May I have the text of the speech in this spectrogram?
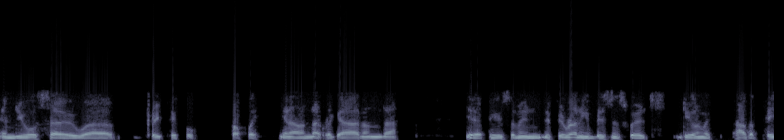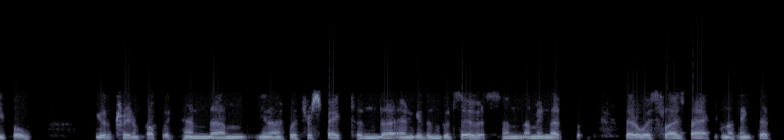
and you also uh, treat people properly, you know, in that regard. And uh, yeah, because I mean, if you're running a business where it's dealing with other people, you got to treat them properly, and um, you know, with respect, and uh, and give them good service. And I mean, that that always flows back. And I think that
